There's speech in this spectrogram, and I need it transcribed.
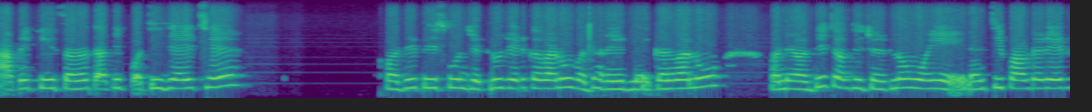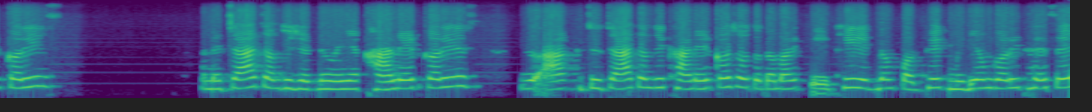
આપણી ખીર સરળતાથી પચી જાય છે. અડધી ટીસ્પૂન જેટલું જ એડ કરવાનું, વધારે એડ નહીં કરવાનું. અને અડધી ચમચી જેટલો હું અહીંયા એલાયચી પાવડર એડ કરીશ. અને ચાર ચમચી જેટલું અહીંયા ખાંડ એડ કરીશ. આ જે ચાર ચમચી ખાંડ એડ કરશો તો તમારી ખીર એકદમ પરફેક્ટ મીડિયમ ગળી થશે.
